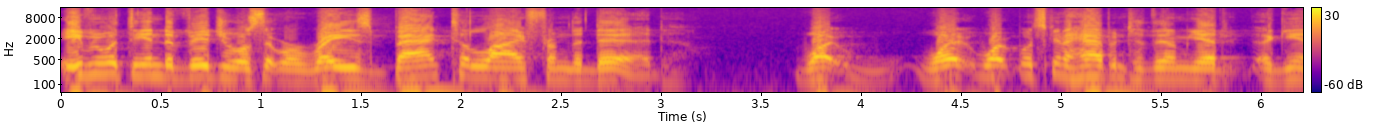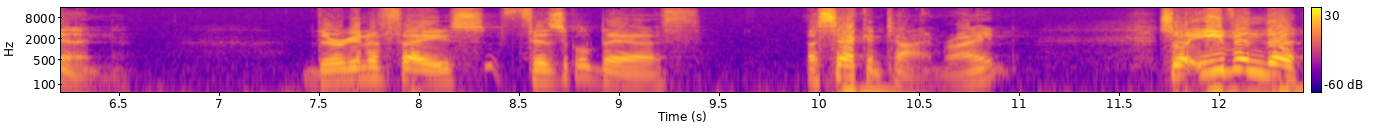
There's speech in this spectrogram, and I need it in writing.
even with the individuals that were raised back to life from the dead, what, what, what, what's going to happen to them yet again? They're going to face physical death a second time, right? So even the,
